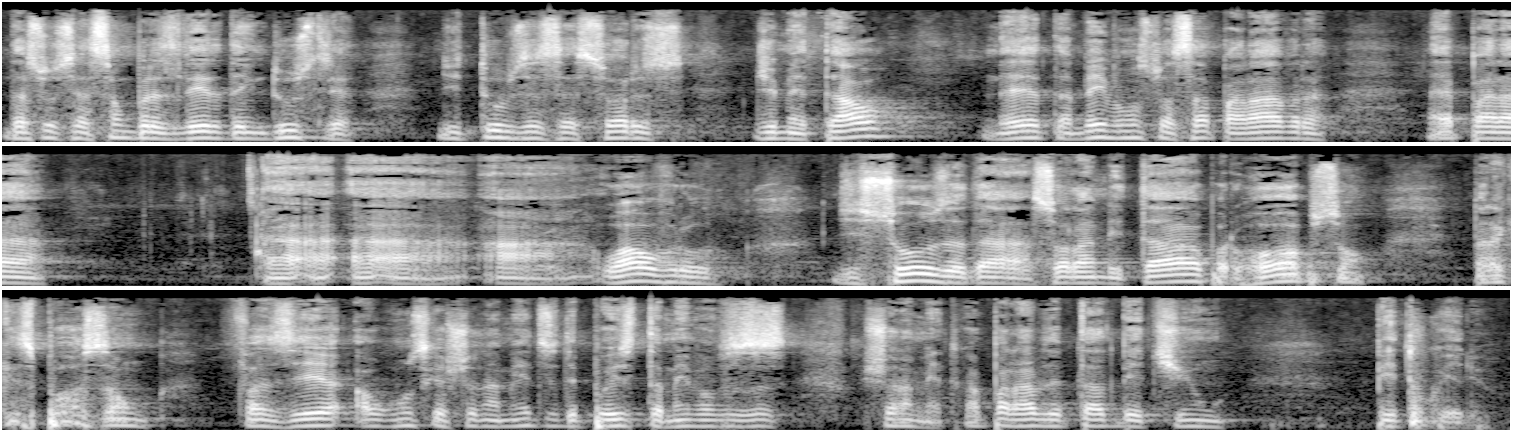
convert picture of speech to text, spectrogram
da Associação Brasileira da Indústria de Tubos e Acessórios de Metal. Né? Também vamos passar a palavra né, para a, a, a, o Álvaro de Souza, da Solar Metal, para o Robson, para que eles possam fazer alguns questionamentos e depois também vamos fazer questionamento. Com a palavra, deputado Betinho Pinto Coelho.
